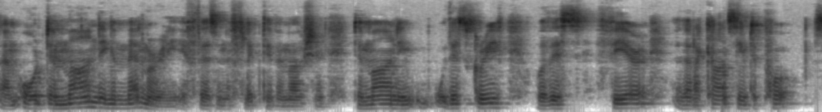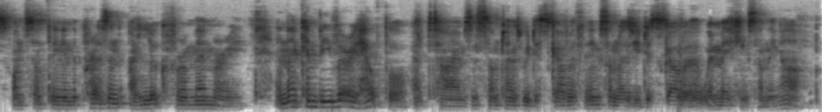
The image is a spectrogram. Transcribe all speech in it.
um, or demanding a memory if there's an afflictive emotion, demanding this grief or this fear that I can't seem to put on something in the present, I look for a memory. And that can be very helpful at times, and sometimes we discover things, sometimes you discover that we're making something up.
